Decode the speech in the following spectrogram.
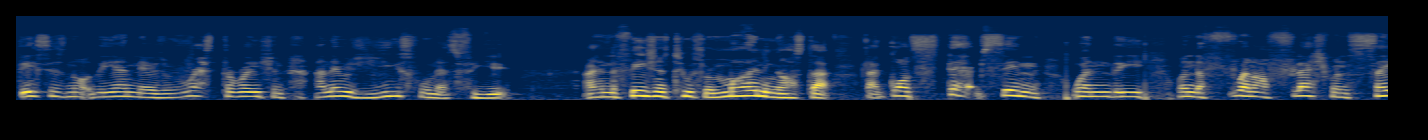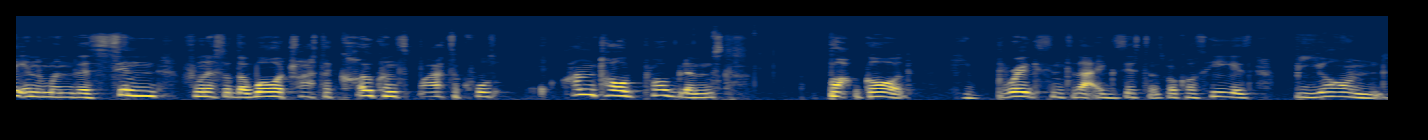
this is not the end. There is restoration and there is usefulness for you. And in Ephesians 2, it's reminding us that, that God steps in when, the, when, the, when our flesh, when Satan, and when the sinfulness of the world tries to co conspire to cause untold problems. But God, He breaks into that existence because He is beyond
